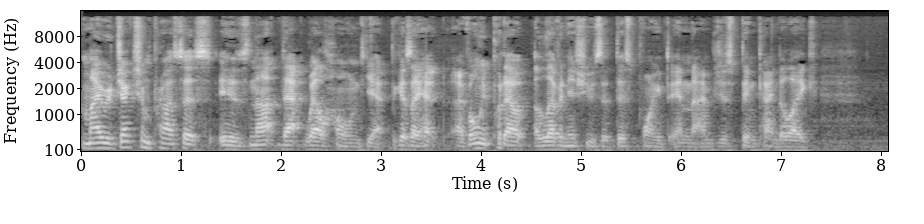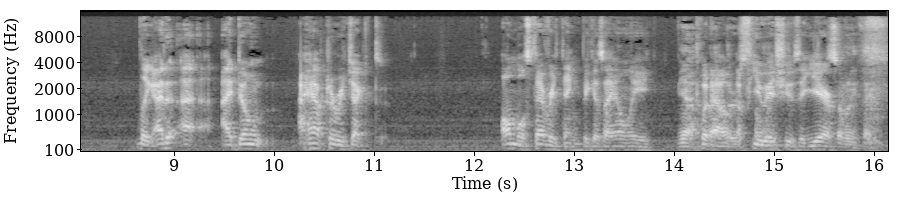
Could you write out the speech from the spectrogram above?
my rejection process is not that well honed yet because I had I've only put out eleven issues at this point, and I've just been kind of like, like I, I, I don't I have to reject almost everything because I only Yeah, put right, out a few so issues a year, So many things.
